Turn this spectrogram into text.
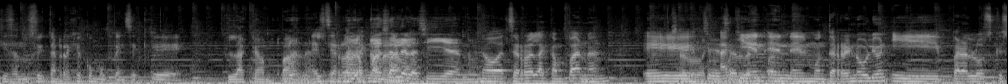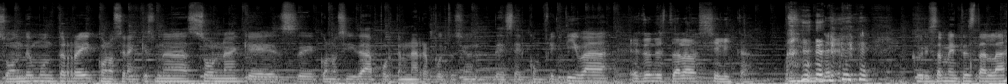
Quizás no soy tan regio como pensé que La campana. El cerro No, de la no es el campana. de la silla, ¿no? no el cerro de la campana. Eh, aquí en, Campana. en, en Monterrey Nuevo León y para los que son de Monterrey conocerán que es una zona que es eh, conocida por tener una reputación de ser conflictiva Es donde está la basílica. Curiosamente está la,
